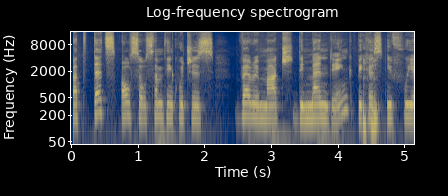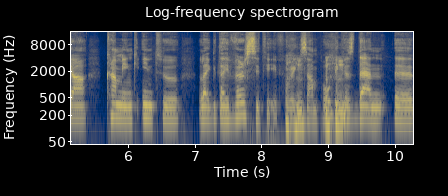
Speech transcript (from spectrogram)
but that's also something which is very much demanding mm-hmm. because if we are coming into like diversity for mm-hmm. example because then uh,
